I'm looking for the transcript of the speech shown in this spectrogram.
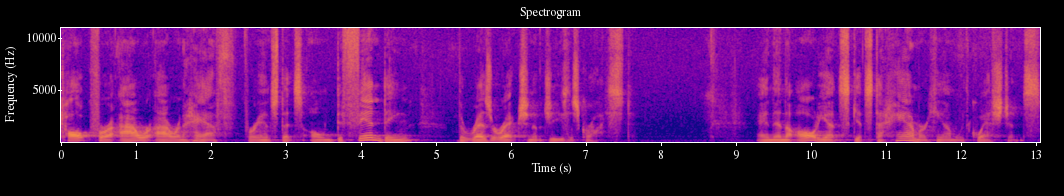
talk for an hour, hour and a half, for instance, on defending the resurrection of Jesus Christ. And then the audience gets to hammer him with questions.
